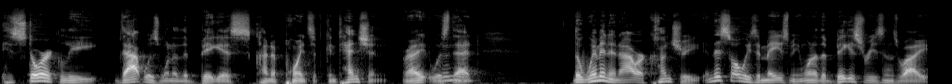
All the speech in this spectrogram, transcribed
historically, that was one of the biggest kind of points of contention, right? Was Mhm. that the women in our country, and this always amazed me, one of the biggest reasons why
